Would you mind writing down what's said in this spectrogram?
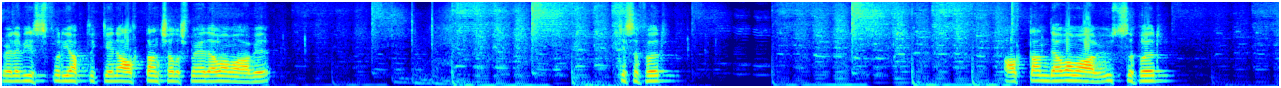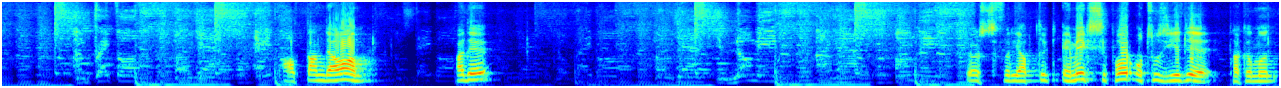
Böyle bir sıfır yaptık. Gene alttan çalışmaya devam abi. 2-0. Alttan devam abi. 3-0. Alttan devam. Hadi. 4-0 yaptık. Emek Spor 37 takımın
